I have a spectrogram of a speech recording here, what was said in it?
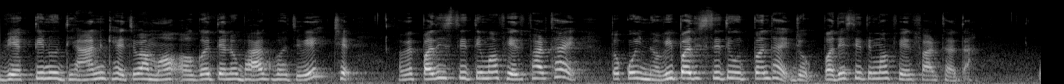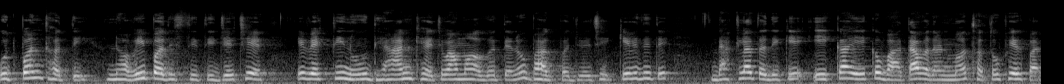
વ્યક્તિનું ધ્યાન ખેંચવામાં અગત્યનો ભાગ ભજવે છે. હવે પરિસ્થિતિમાં ફેરફાર થાય તો કોઈ નવી પરિસ્થિતિ ઉત્પન્ન થાય. જો પરિસ્થિતિમાં ફેરફાર થતાં ઉત્પન્ન થતી નવી પરિસ્થિતિ જે છે એ વ્યક્તિનું ધ્યાન ખેંચવામાં અગત્યનો ભાગ ભજવે છે. કેવી રીતે? દાખલા તરીકે એકાએક વાતાવરણમાં થતો ફેરફાર.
